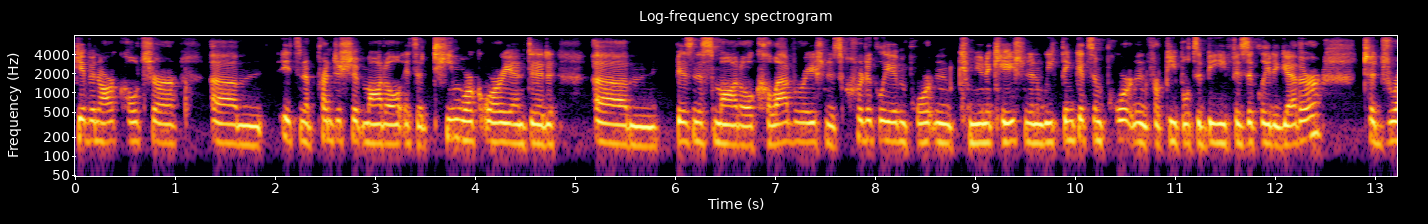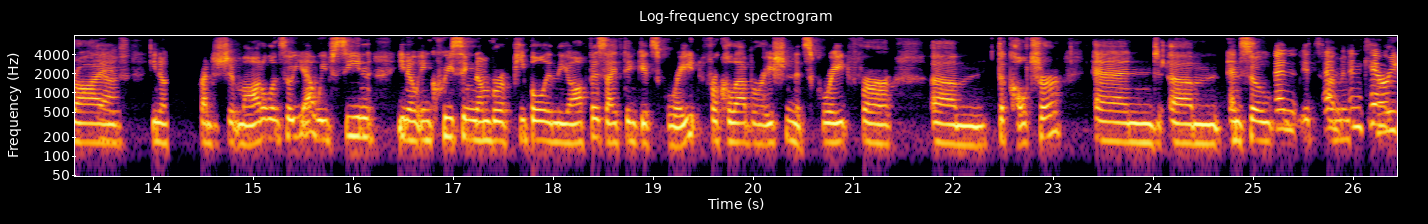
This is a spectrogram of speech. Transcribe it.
given our culture um, it's an apprenticeship model. It's a teamwork oriented um, business model collaboration is critically important communication and we think it's important for people to be physically together to drive, yeah. you know, apprenticeship model. And so, yeah, we've seen, you know, increasing number of people in the office. I think it's great for collaboration. It's great for um, the culture. And um, and so and, it's, and, I'm and Kim,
